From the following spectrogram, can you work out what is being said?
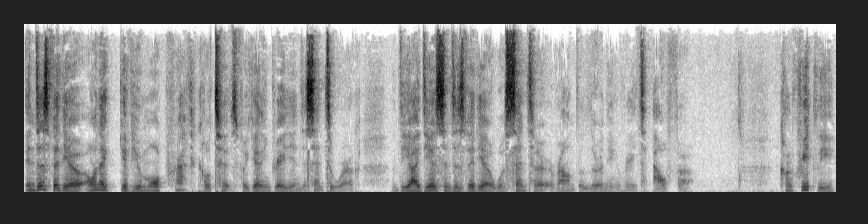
In this video, I want to give you more practical tips for getting gradient descent to work. The ideas in this video will center around the learning rate alpha. Concretely,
